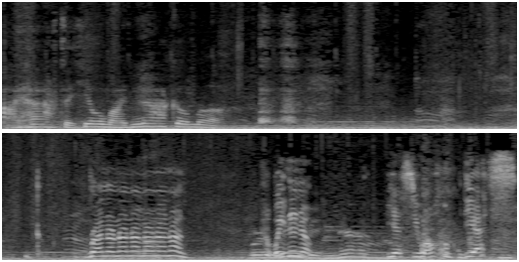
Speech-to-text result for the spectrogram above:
I have to heal my Nakama. Run, run, run, run, run, run, run. We're Wait, no, no. now. Yes, you all. Yes.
